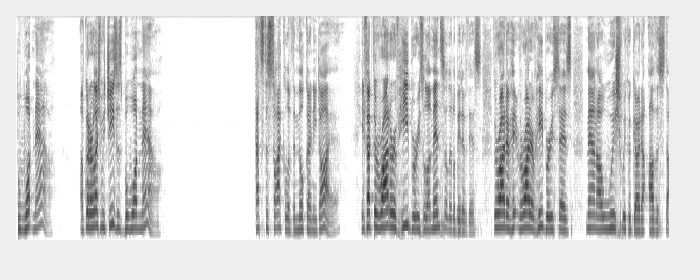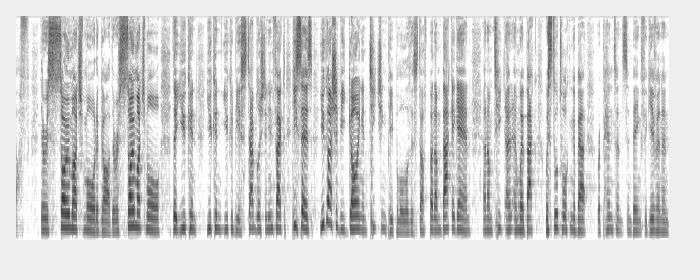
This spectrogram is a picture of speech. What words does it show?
but what now? I've got a relation with Jesus, but what now? That's the cycle of the milk only diet. In fact, the writer of Hebrews laments a little bit of this. The writer the writer of Hebrews says, Man, I wish we could go to other stuff. There is so much more to God. There is so much more that you can, you can you could be established. And in fact, he says, you guys should be going and teaching people all of this stuff. But I'm back again, and I'm te- and, and we're back. We're still talking about repentance and being forgiven and,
